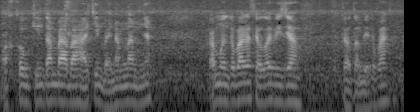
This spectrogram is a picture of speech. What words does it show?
hoặc 0983 329 755 nhé Cảm ơn các bác đã theo dõi video. Chào tạm biệt các bác.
